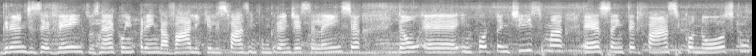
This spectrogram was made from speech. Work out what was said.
grandes eventos, né, com Empreenda Vale, que eles fazem com grande excelência. Então, é importantíssima essa interface conosco,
